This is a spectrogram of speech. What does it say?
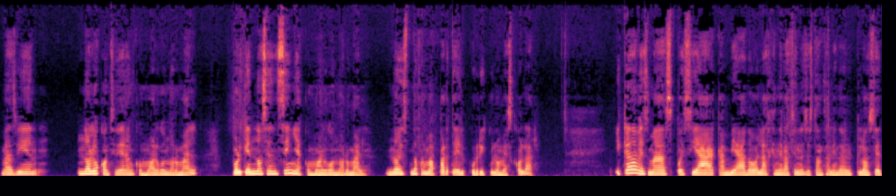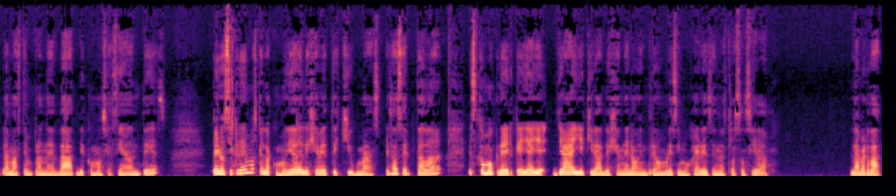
Más bien, no lo consideran como algo normal porque no se enseña como algo normal. No, es, no forma parte del currículum escolar. Y cada vez más, pues ya ha cambiado, las generaciones están saliendo del closet a más temprana edad de como se hacía antes. Pero si creemos que la comunidad LGBTQ es aceptada, es como creer que ya hay, ya hay equidad de género entre hombres y mujeres en nuestra sociedad. La verdad,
